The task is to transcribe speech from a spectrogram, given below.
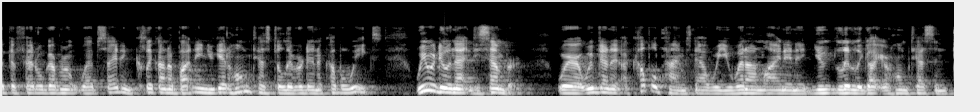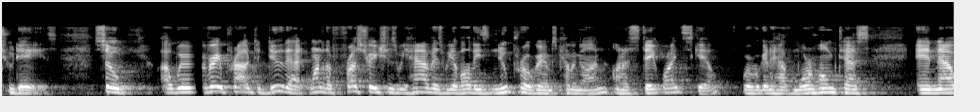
with the federal government website and click on a button and you get home test delivered in a couple weeks. We were doing that in December, where we've done it a couple times now where you went online and it, you literally got your home test in two days. So uh, we're very proud to do that. One of the frustrations we have is we have all these new programs coming on on a statewide scale where we're going to have more home tests. And now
